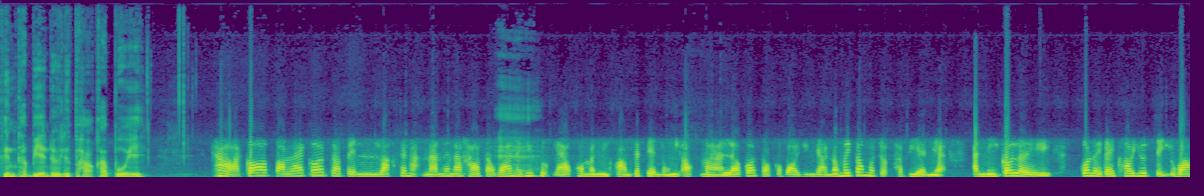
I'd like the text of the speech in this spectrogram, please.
ขึ้นทะเบียนด้วยหรือเปล่าครับปุ๋ย ค่ะ ก็ตอนแรกก็จะเป็นลักษณะนั้นน่ะนะคะ แต่ว่าอ่าในที่สุดแล้วพอมันมีความชัดเจนตรงนี้ออกมา แล้วก็สคบยืนยันว่าไม่ต้องมาจดทะเบียนเนี่ย อันนี้ก็เลยก็เลยได้ข้อยุติว่า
